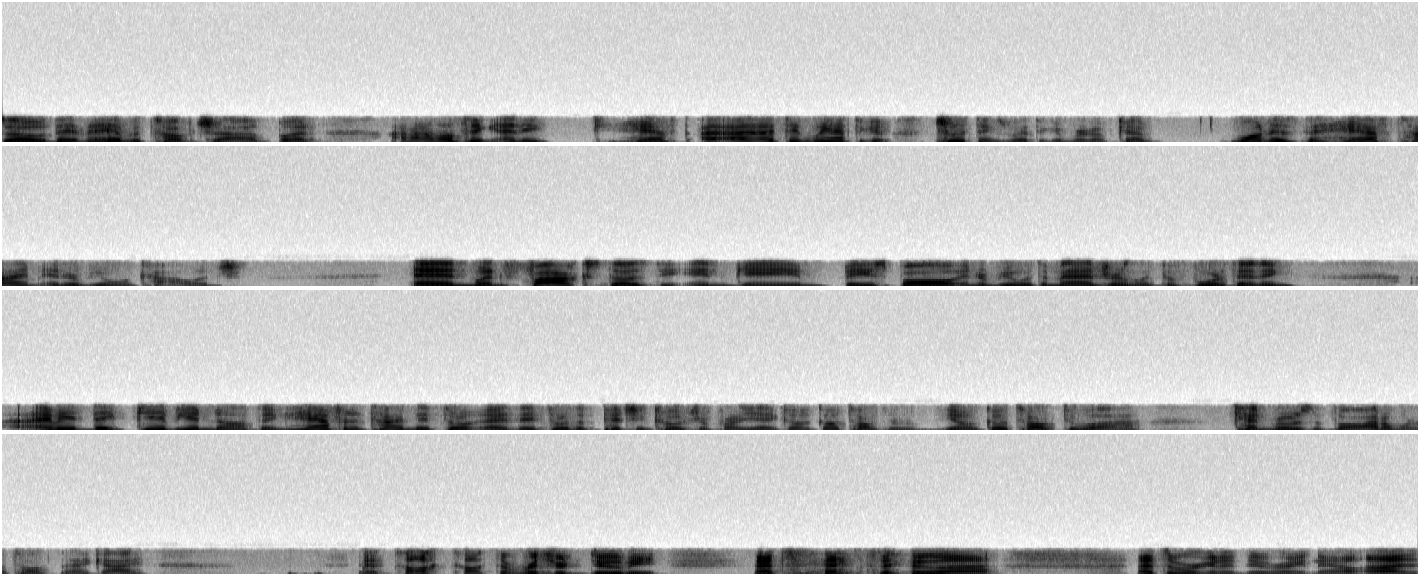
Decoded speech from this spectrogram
so they they have a tough job, but I don't think any half. I, I think we have to get two things we have to get rid of, Kev. One is the halftime interview in college, and when Fox does the in-game baseball interview with the manager in like the fourth inning. I mean, they give you nothing. Half of the time they throw uh, they throw the pitching coach in front. of you. Yeah, go go talk to you know go talk to uh Ken Rosenthal. I don't want to talk to that guy. Yeah, talk talk to Richard Doobie. That's that's who uh, that's what we're gonna do right now. Uh,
